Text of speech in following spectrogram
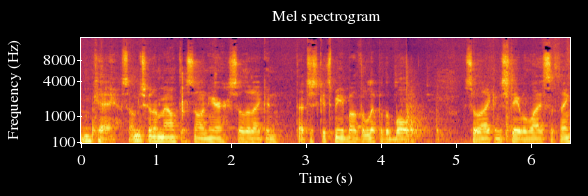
Okay, so I'm just gonna mount this on here so that I can, that just gets me above the lip of the bowl so that I can stabilize the thing.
